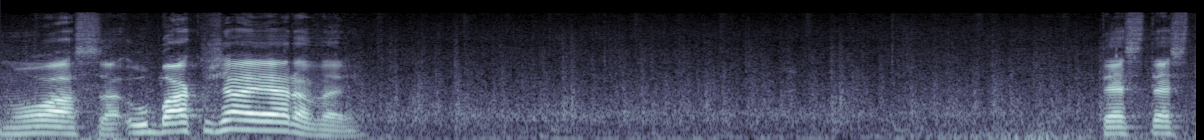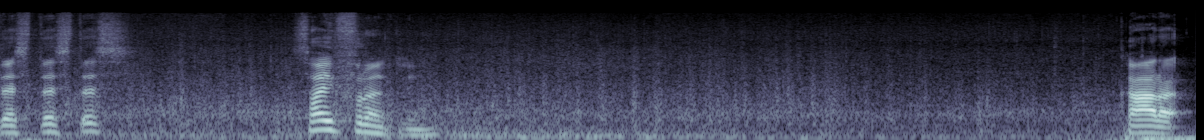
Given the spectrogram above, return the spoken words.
Nossa, o barco já era, velho. Desce, desce, desce, desce, desce. Sai, Franklin. Cara,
